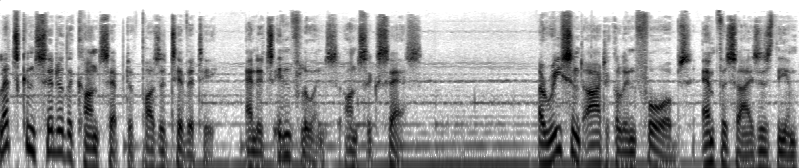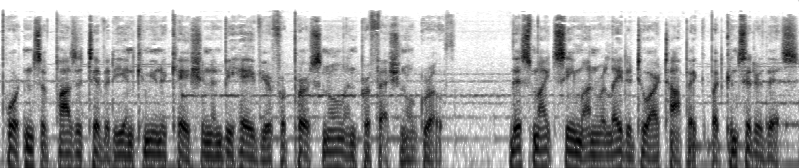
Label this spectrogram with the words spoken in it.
let's consider the concept of positivity and its influence on success. A recent article in Forbes emphasizes the importance of positivity in communication and behavior for personal and professional growth. This might seem unrelated to our topic, but consider this.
